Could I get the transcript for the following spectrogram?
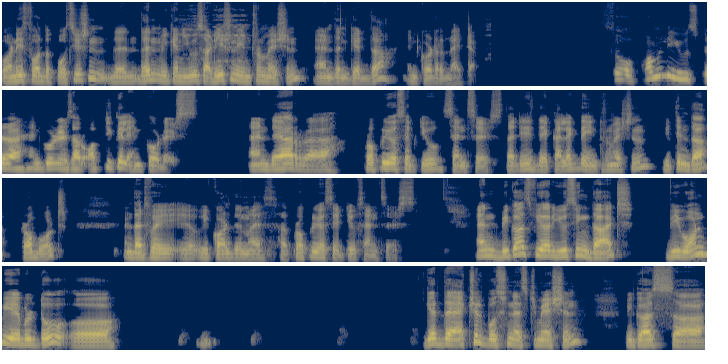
one is for the position then, then we can use additional information and then get the encoder data. So, commonly used uh, encoders are optical encoders and they are uh, proprioceptive sensors that is they collect the information within the robot and that's why uh, we call them as uh, proprioceptive sensors. And because we are using that we won't be able to uh, get the actual position estimation because uh,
